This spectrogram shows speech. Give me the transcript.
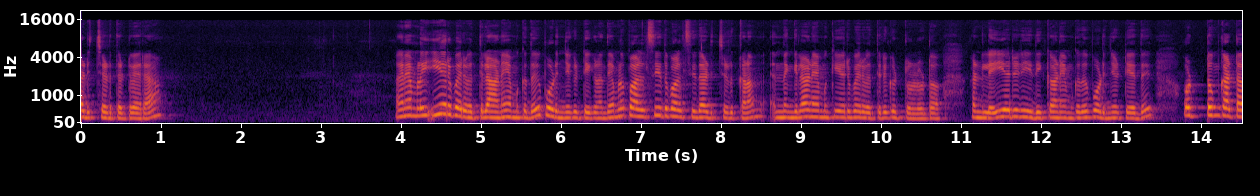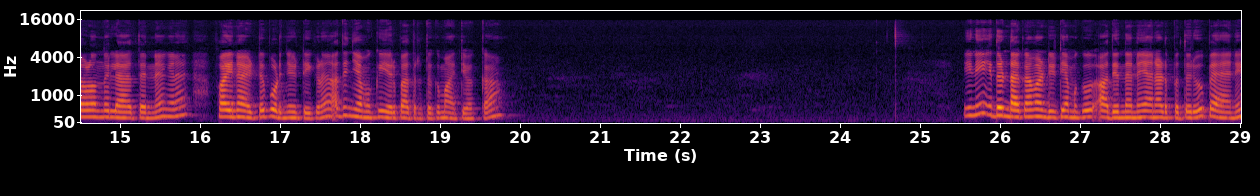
അടിച്ചെടുത്തിട്ട് വരാം. അങ്ങനെ നമ്മൾ ഈ ഒരു പരുവത്തിലാണ് നമുക്കിത് പൊടിഞ്ഞ് കിട്ടിയിരിക്കുന്നത് നമ്മൾ പൾസ് ചെയ്ത് പൾസ് ചെയ്ത് അടിച്ചെടുക്കണം എന്തെങ്കിലാണ് നമുക്ക് ഈ ഒരു പരുവത്തിൽ കിട്ടുള്ളൂ കേട്ടോ കണ്ടില്ലേ? ഈ ഒരു രീതിക്കാണ് നമുക്കിത് പൊടിഞ്ഞ് കിട്ടിയത്. ഒട്ടും കട്ടകളൊന്നും ഇല്ലാതെ തന്നെ ഇങ്ങനെ ഫൈനായിട്ട് പൊടിഞ്ഞ് കിട്ടിയിരിക്കണം. അത് നമുക്ക് ഈ ഒരു പാത്രത്തേക്ക് മാറ്റി വെക്കാം. ഇനി ഇതുണ്ടാക്കാൻ വേണ്ടിയിട്ട് നമുക്ക് ആദ്യം തന്നെ ഞാൻ അടുപ്പത്തൊരു പാന്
